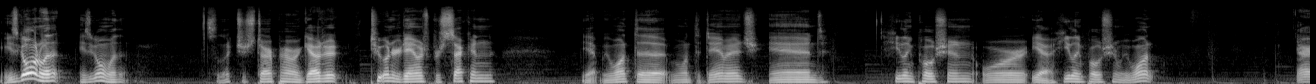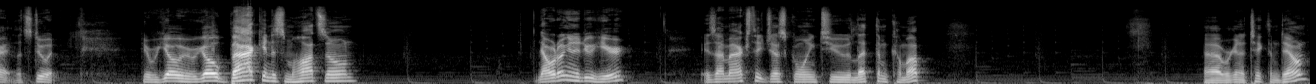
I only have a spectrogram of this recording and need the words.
he's going with it. He's going with it. Select your star power gadget. 200 damage per second. Yeah, we want the we want the damage and healing potion or yeah, healing potion we want. All right, let's do it. Here we go. Here we go. Back into some hot zone. Now what I'm going to do here is I'm actually just going to let them come up. Uh, we're going to take them down.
